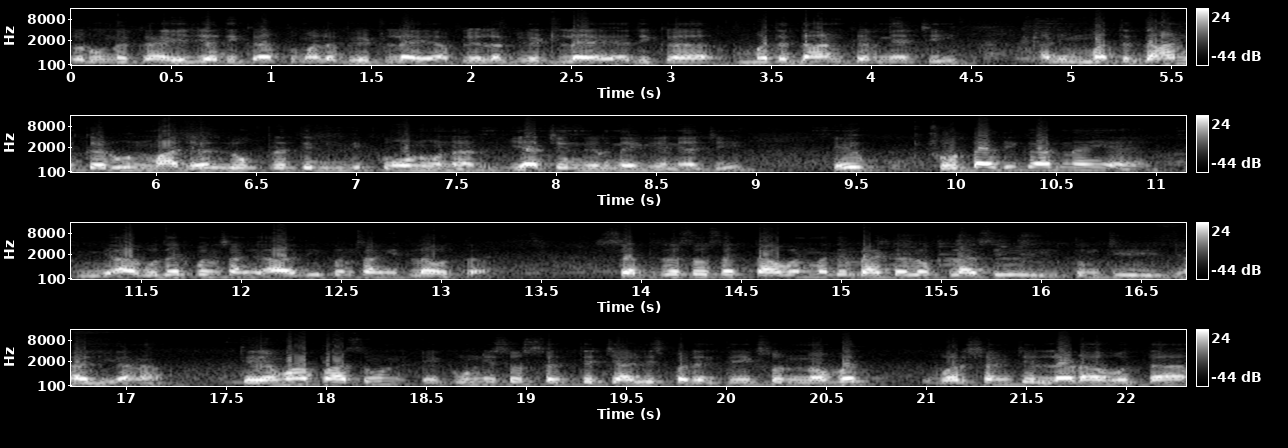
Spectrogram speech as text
करू नका. हे जे अधिकार तुम्हाला भेटला आहे आपल्याला भेटला आहे अधिकार मतदान करण्याची आणि मतदान करून माझे लोकप्रतिनिधी कोण होणार याचे निर्णय घेण्याची हे छोटा अधिकार नाही आहे. मी अगोदर पण सांग आधी पण सांगितला होता. सतराशे सत्तावन्नमध्ये बॅटल ऑफ प्लासी तुमची झाली आहे ना? तेव्हापासून एकोणीसशे सत्तेचाळीस पर्यंत एकशे नव्वद वर्षांचे लढा होता.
